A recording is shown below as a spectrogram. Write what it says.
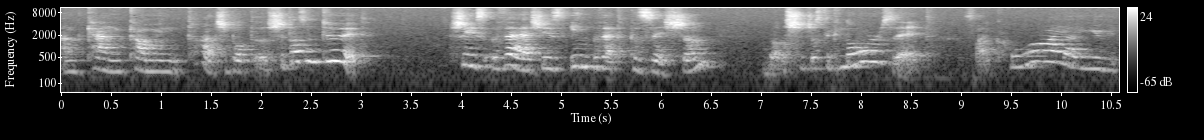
and can come in touch, but uh, she doesn't do it. She's there, she's in that position, but she just ignores it. It's like, why are you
